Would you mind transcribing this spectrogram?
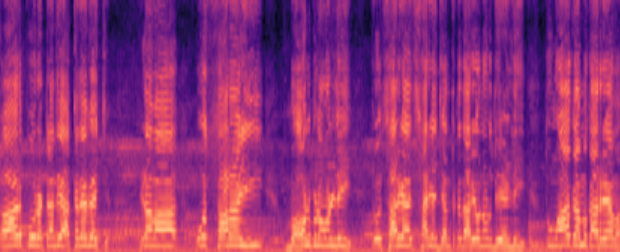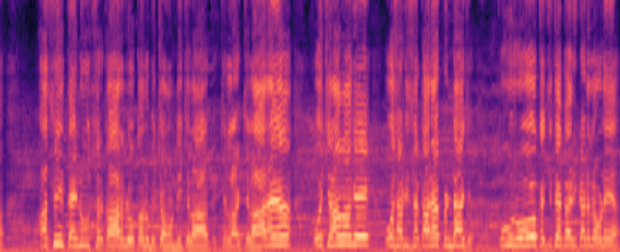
ਕਾਰਪੋਰੇਟਾਂ ਦੇ ਹੱਕ ਦੇ ਵਿੱਚ ਜਿਹੜਾ ਵਾ ਉਹ ਸਾਰਾ ਹੀ ਮਾਹੌਲ ਬਣਾਉਣ ਲਈ ਤੇ ਉਹ ਸਾਰੇ ਸਾਰੇ ਜਨਤਕ ਅਦਾਰੇ ਉਹਨਾਂ ਨੂੰ ਦੇਣ ਲਈ ਤੂੰ ਆਹ ਕੰਮ ਕਰ ਰਿਹਾ ਵਾ। ਅਸੀਂ ਤੈਨੂੰ ਸਰਕਾਰ ਲੋਕਾਂ ਨੂੰ ਬਚਾਉਣ ਦੀ ਚਲਾ ਚਲਾ ਚਲਾ ਰਹੇ ਆ ਉਹ ਚਲਾਵਾਂਗੇ, ਉਹ ਸਾਡੀ ਸਰਕਾਰ ਆ ਪਿੰਡਾਂ 'ਚ। ਤੂੰ ਰੋਕ ਜਿੱਥੇ ਬੈਰੀਕੇਡ ਲਾਉਣੇ ਆ।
